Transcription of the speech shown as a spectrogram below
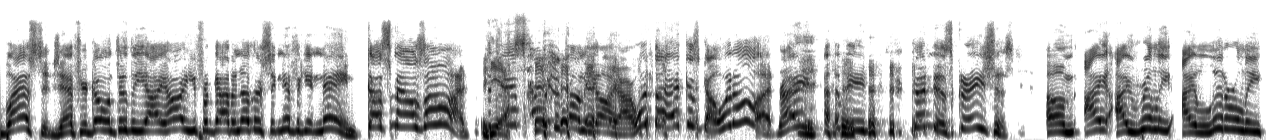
Blast it, Jeff! You're going through the IR. You forgot another significant name, Gus Malzahn. Yes, on the IR. What the heck is going on? Right? I mean, goodness gracious. Um, I I really I literally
